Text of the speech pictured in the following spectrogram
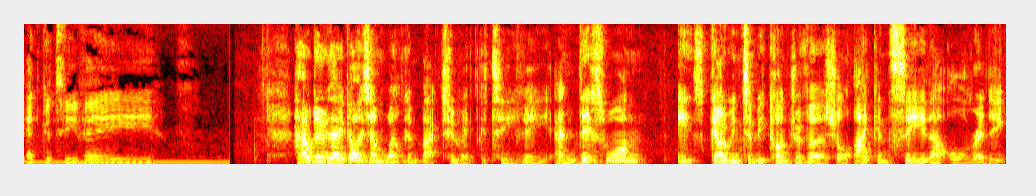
Edgar TV. How do there, guys, and welcome back to Edgar TV. And this one, it's going to be controversial. I can see that already.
